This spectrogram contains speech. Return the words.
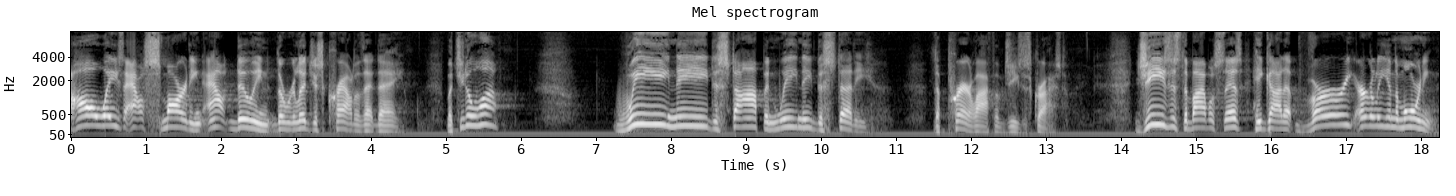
always outsmarting, outdoing the religious crowd of that day. But you know what? We need to stop and we need to study the prayer life of Jesus Christ. Jesus, the Bible says, he got up very early in the morning.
